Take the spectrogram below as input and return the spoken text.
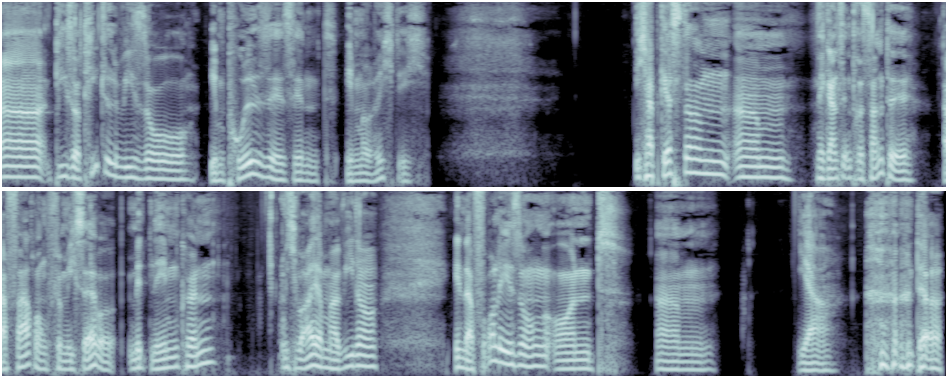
Äh, dieser Titel, wieso Impulse sind immer richtig. Ich habe gestern ähm, eine ganz interessante Erfahrung für mich selber mitnehmen können ich war ja mal wieder in der Vorlesung und ähm, ja, der,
